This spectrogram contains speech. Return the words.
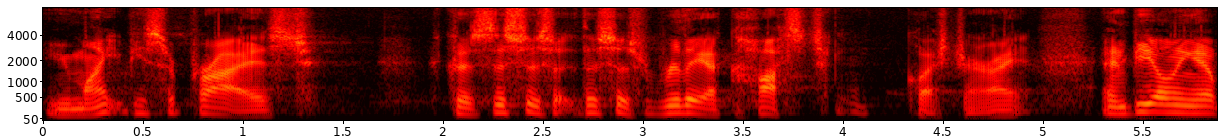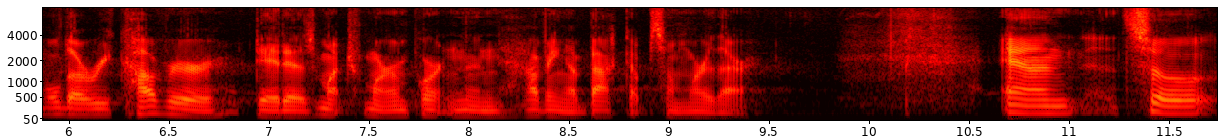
You might be surprised because this is, this is really a cost question, right? And being able to recover data is much more important than having a backup somewhere there. And so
